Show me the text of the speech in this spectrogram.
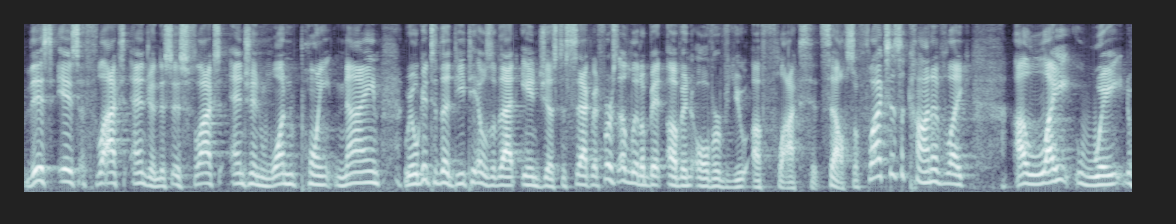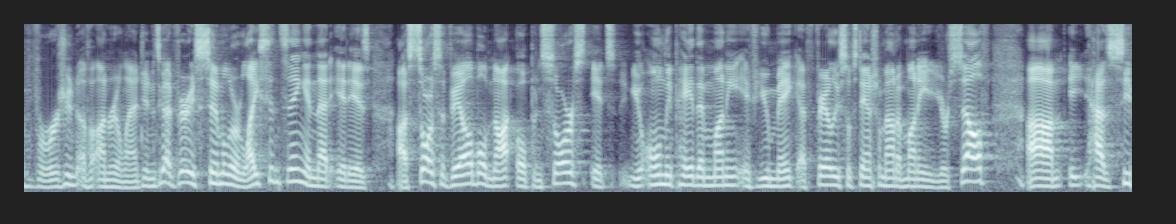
this is Flax Engine. This is Flax Engine 1.9. We'll get to the details of that in just a sec, but first, a little bit of an overview of Flax itself. So, Flax is a kind of like a lightweight version of Unreal Engine. It's got very similar licensing in that it is uh, source available, not open source. It's you only pay them money if you make a fairly substantial amount of money yourself. Um, it has C++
